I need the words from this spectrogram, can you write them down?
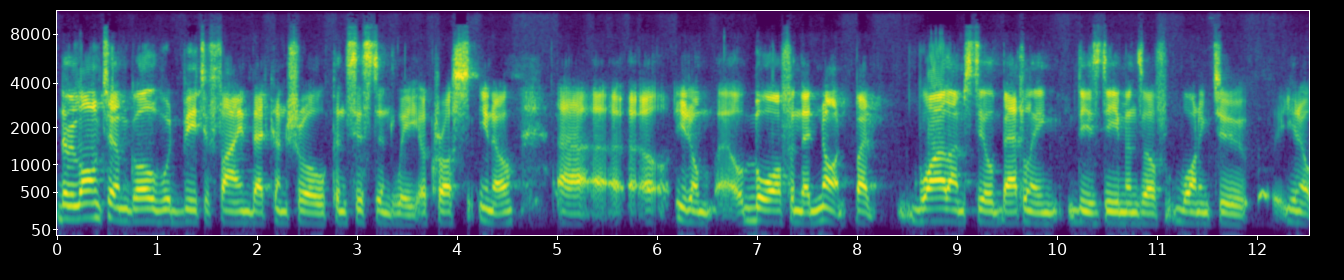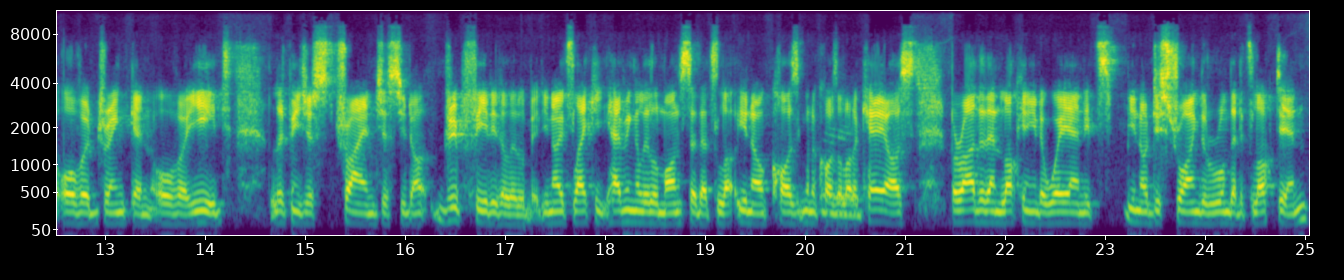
the long-term goal would be to find that control consistently across, you know, uh, uh, uh, you know, more often than not. But while I'm still battling these demons of wanting to, you know, over drink and overeat, let me just try and just, you know, drip feed it a little bit. You know, it's like having a little monster that's, you know, causing going to cause mm-hmm. a lot of mm-hmm. chaos. But rather than locking it away and it's, you know, destroying the room that it's locked in,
